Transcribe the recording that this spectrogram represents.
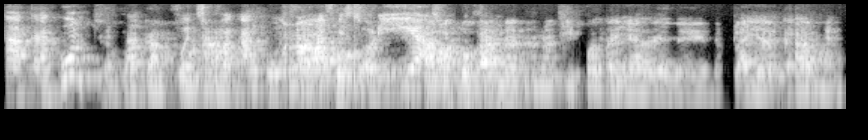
a Cancún. Se fue a Cancún. Fue- se fue a a- Cancún, a estaba visorías, Estaba jugando en un equipo de allá de, de, de Playa del Carmen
